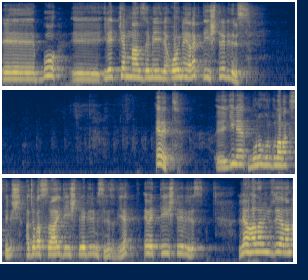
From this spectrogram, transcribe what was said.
e, bu e, iletken malzeme ile oynayarak değiştirebiliriz. Evet. E, yine bunu vurgulamak istemiş. Acaba sığayı değiştirebilir misiniz diye. Evet değiştirebiliriz. Levhaların yüzey alanı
